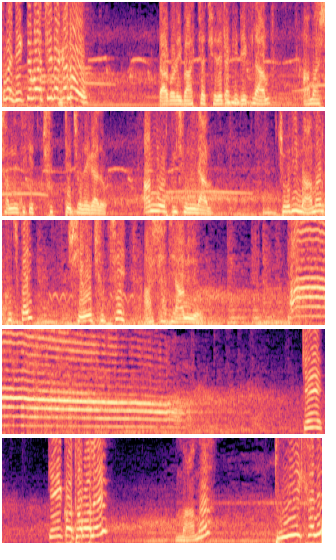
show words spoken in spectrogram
তুমি দেখতে পাচ্ছি না কেন? তারপর এই বাচ্চা ছেলেটাকে দেখলাম আমার সামনে থেকে ছুটতে চলে গেল। আমি ওর পিছু নিলাম। যদি মামার খোঁজ পাই সেও ছুটছে আর সাথে আমিও। কে? কে কথা বলে? মামা? তুমি এখানে?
